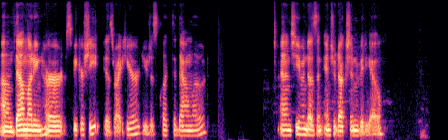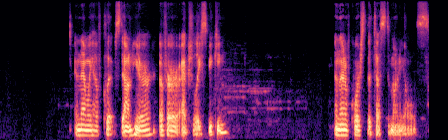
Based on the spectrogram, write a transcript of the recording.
Um, downloading her speaker sheet is right here. You just click to download. And she even does an introduction video. And then we have clips down here of her actually speaking. And then of course the testimonials.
